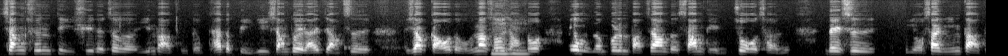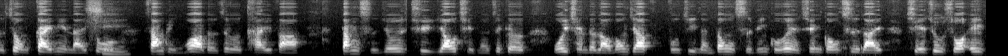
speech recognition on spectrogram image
乡村地区的这个银发族的它的比例相对来讲是比较高的。我们那时候想说，哎，我们能不能把这样的商品做成类似友善银发的这种概念来做商品化的这个开发？当时就是去邀请了这个我以前的老东家福记冷冻食品股份有限公司来协助，说，哎，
